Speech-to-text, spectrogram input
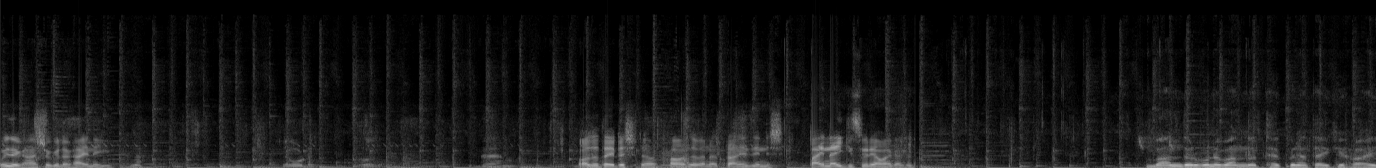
ওই যে ঘাস ওগুলো খায় নাকি? অযথা এটা সেটা খাওয়া যাবে না প্রাণী জিনিস। পাই নাই কিছু রে আমার কাছে। বান্দর বনে বান্দর থাকবে না তাই কি হয়?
